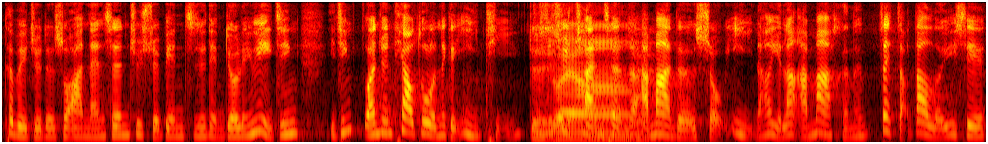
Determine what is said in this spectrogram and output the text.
特别觉得说啊，男生去学编织有点丢脸，因为已经已经完全跳脱了那个议题，就是去传承了阿嬷的手艺，然后也让阿嬷可能再找到了一些，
